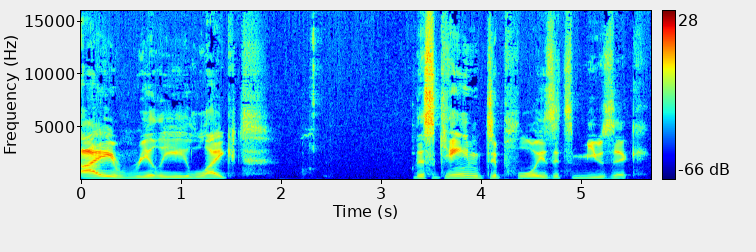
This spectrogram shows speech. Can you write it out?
I really liked. This game deploys its music.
